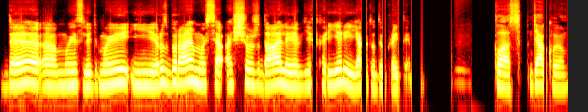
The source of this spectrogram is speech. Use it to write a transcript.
де е, ми з людьми і розбираємося, а що ж далі в їх кар'єрі, як туди прийти. Клас, дякую.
